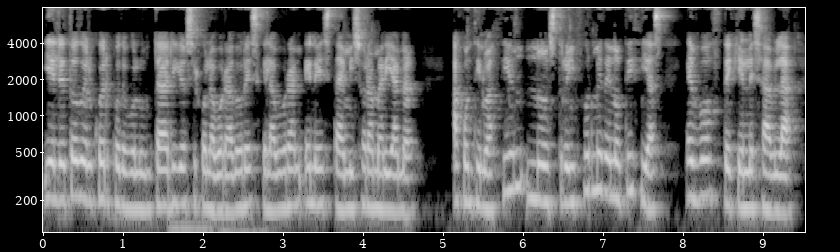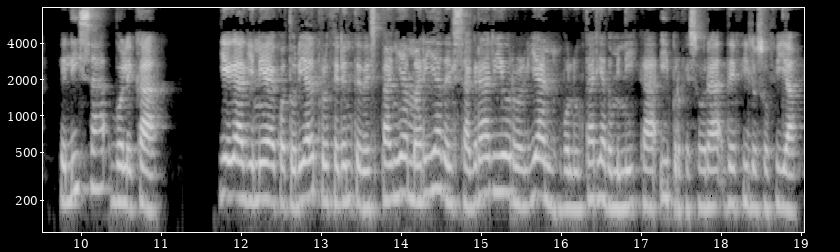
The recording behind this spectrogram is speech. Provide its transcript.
y el de todo el cuerpo de voluntarios y colaboradores que laboran en esta emisora mariana. A continuación, nuestro informe de noticias en voz de quien les habla, Elisa Bolecá. Llega a Guinea Ecuatorial procedente de España María del Sagrario Rolián, voluntaria dominica y profesora de filosofía.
